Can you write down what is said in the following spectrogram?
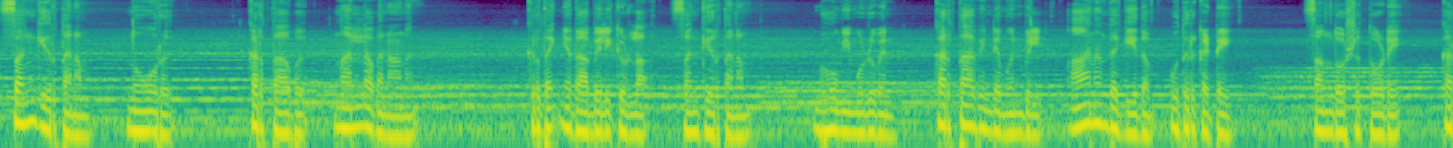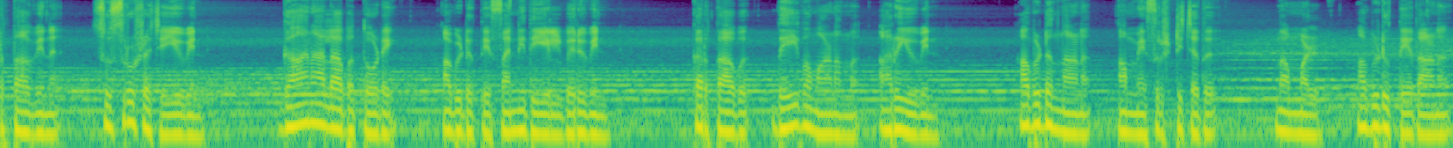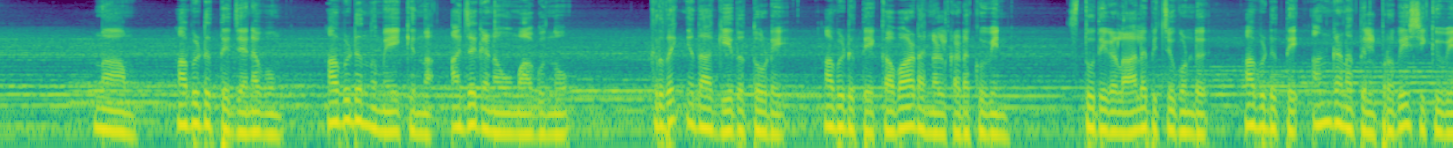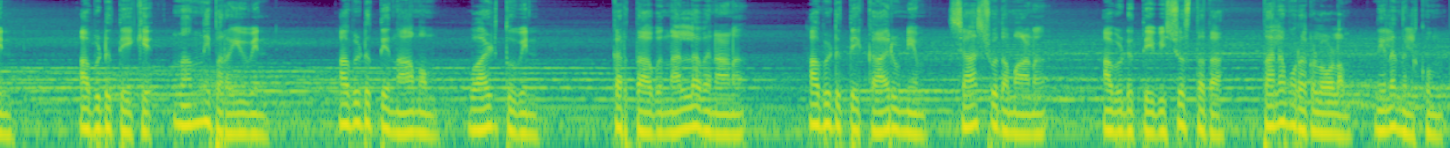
സങ്കീർത്തനം നൂറ്. കർത്താവ് നല്ലവനാണ്. കൃതജ്ഞതാബലിക്കുള്ള സങ്കീർത്തനം. ഭൂമി മുഴുവൻ കർത്താവിന്റെ മുൻപിൽ ആനന്ദഗീതം ഉതിർക്കട്ടെ. സന്തോഷത്തോടെ കർത്താവിന് ശുശ്രൂഷ ചെയ്യുവിൻ. ഗാനാലാപത്തോടെ അവിടുത്തെ സന്നിധിയിൽ വരുവിൻ. കർത്താവ് ദൈവമാണെന്ന് അറിയുവിൻ. അവിടുന്നാണ് നമ്മെ സൃഷ്ടിച്ചത്. നമ്മൾ അവിടുത്തേതാണ്. നാം അവിടുത്തെ ജനവും അവിടുന്ന് മേയ്ക്കുന്ന അജഗണവുമാകുന്നു. കൃതജ്ഞതാഗീതത്തോടെ അവിടുത്തെ കവാടങ്ങൾ കടക്കുവിൻ. സ്തുതികൾ ആലപിച്ചുകൊണ്ട് അവിടുത്തെ അങ്കണത്തിൽ പ്രവേശിക്കുവിൻ. അവിടുത്തേക്ക് നന്ദി പറയുവിൻ. അവിടുത്തെ നാമം വാഴ്ത്തുവിൻ. കർത്താവ് നല്ലവനാണ്. അവിടുത്തെ കാരുണ്യം ശാശ്വതമാണ്. അവിടുത്തെ വിശ്വസ്തത തലമുറകളോളം നിലനിൽക്കും.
